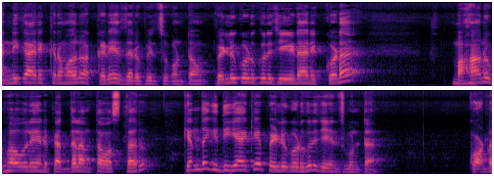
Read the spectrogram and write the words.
అన్ని కార్యక్రమాలు అక్కడే జరిపించుకుంటాం. పెళ్ళి కొడుకులు చేయడానికి కూడా మహానుభావులైన పెద్దలంతా వస్తారు. కిందకి దిగాకే పెళ్ళి కొడుకులు చేయించుకుంటాను కొండ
